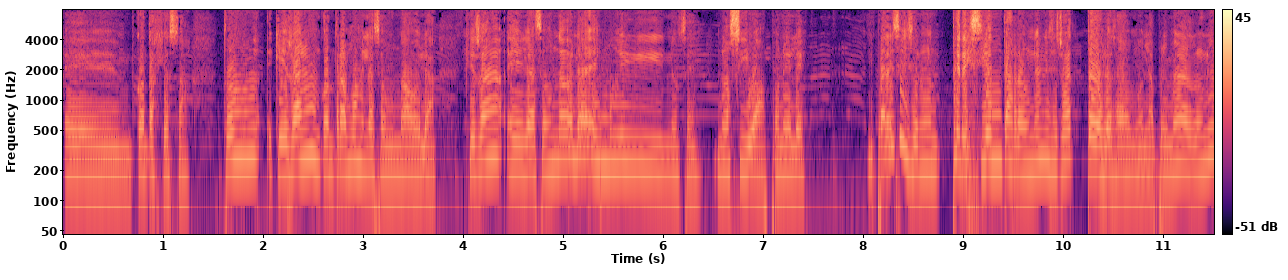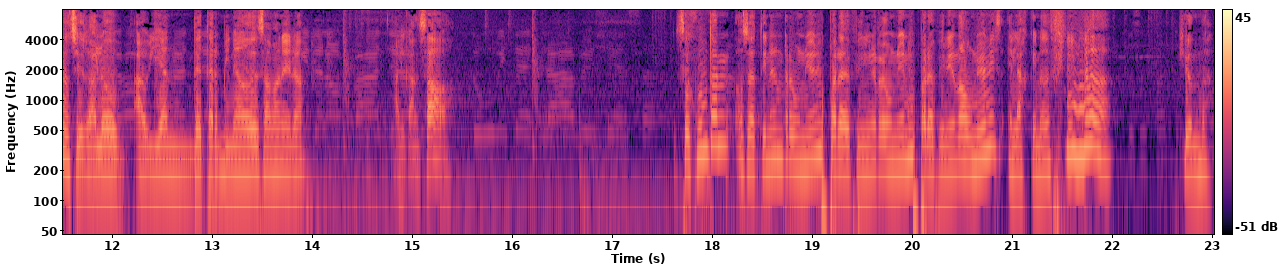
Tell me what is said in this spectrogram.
eh, contagiosa. Todos, que ya nos encontramos en la segunda ola. Que ya eh, la segunda ola es muy, no sé, nociva, ponele. Y para eso hicieron 300 reuniones y ya todos lo sabemos. La primera reunión, si ya lo habían determinado de esa manera, alcanzaba. Se juntan, o sea, tienen reuniones para definir reuniones, para definir reuniones en las que no definen nada. ¿Qué onda?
